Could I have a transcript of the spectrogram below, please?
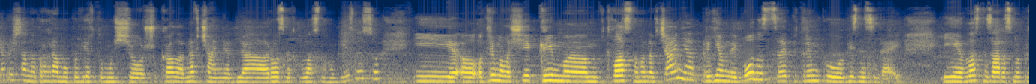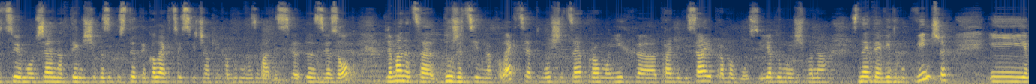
Я прийшла на програму Повір, тому що шукала навчання для розвитку власного бізнесу і е, отримала ще крім е, класного навчання, приємний бонус це підтримку бізнес-ідей. І власне зараз ми працюємо вже над тим, щоб запустити колекцію свічок, яка буде називатися «Свя- зв'язок. Для мене це дуже цінна колекція, тому що це про моїх е, прадідуся і прабабусю. Я думаю, що вона знайде відгук в інших. І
